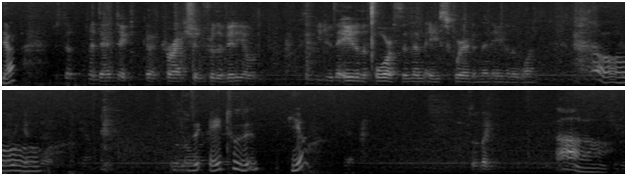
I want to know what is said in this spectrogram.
yeah. Just a pedantic uh, correction for the video. You do the a to the fourth and then a squared and then a to the one. Oh, A little the a to the, here? So like Ah, you do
